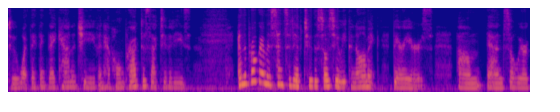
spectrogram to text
to what they think they can achieve and have home practice activities. And the program is sensitive to the socioeconomic barriers. Um, and so we're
